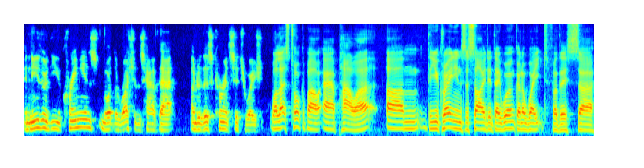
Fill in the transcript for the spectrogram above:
And neither the Ukrainians nor the Russians have that under this current situation. Well, let's talk about air power um, the Ukrainians decided they weren't going to wait for this uh,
